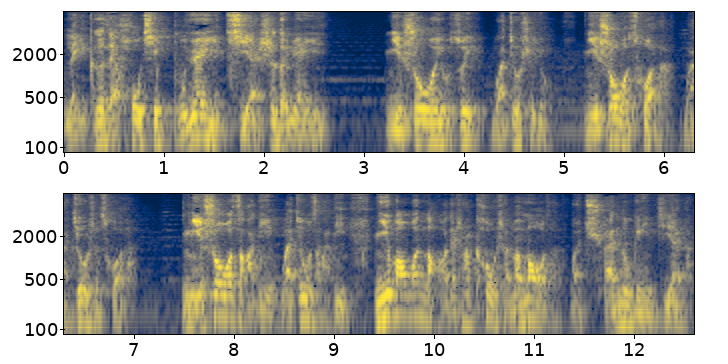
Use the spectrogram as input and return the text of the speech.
磊哥在后期不愿意解释的原因。你说我有罪，我就是有；你说我错了，我就是错了；你说我咋地，我就咋地。你往我脑袋上扣什么帽子，我全都给你接着。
